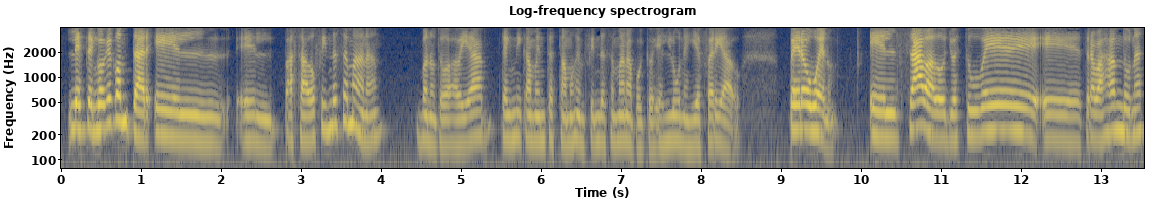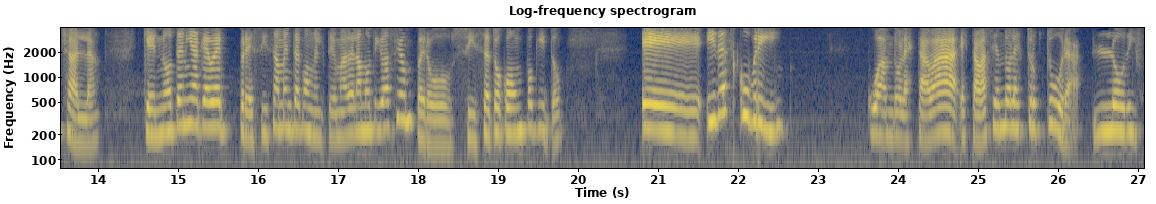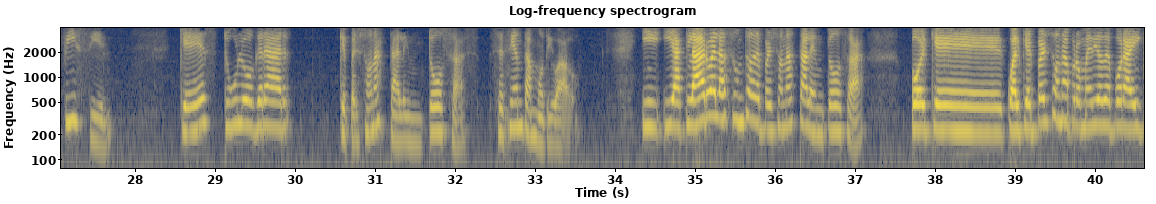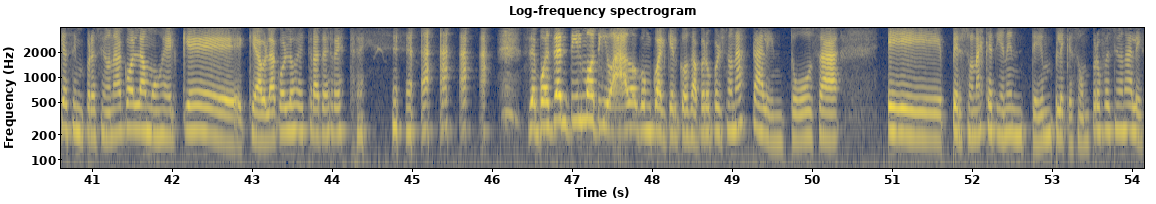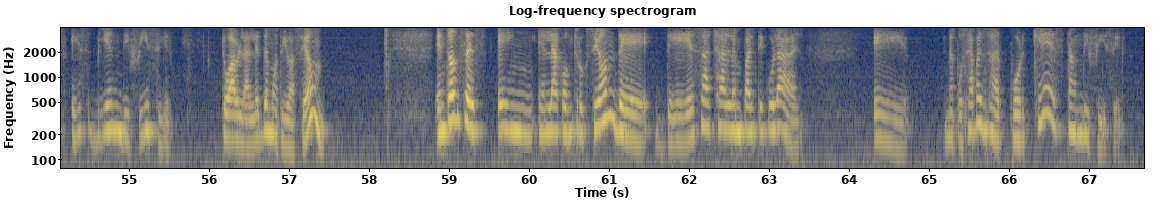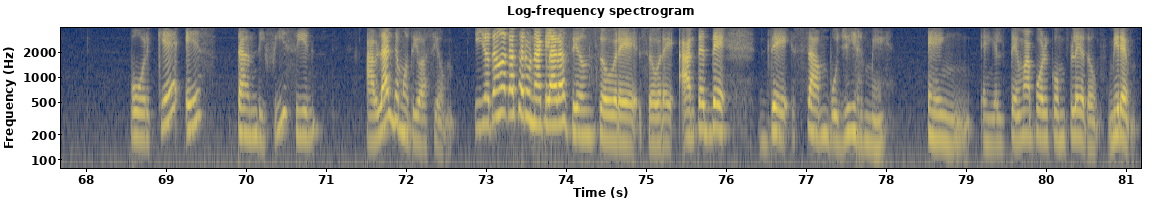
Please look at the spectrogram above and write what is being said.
les tengo que contar el, el pasado fin de semana. Bueno, todavía técnicamente estamos en fin de semana porque hoy es lunes y es feriado. Pero bueno, el sábado yo estuve eh, trabajando una charla que no tenía que ver precisamente con el tema de la motivación, pero sí se tocó un poquito. Eh, y descubrí, cuando la estaba, estaba haciendo la estructura, lo difícil que es tú lograr que personas talentosas se sientan motivados. Y, y aclaro el asunto de personas talentosas, porque cualquier persona promedio de por ahí que se impresiona con la mujer que, que habla con los extraterrestres se puede sentir motivado con cualquier cosa, pero personas talentosas, eh, personas que tienen temple, que son profesionales, es bien difícil tú hablarles de motivación. Entonces, en, en la construcción de, de, esa charla en particular, eh, me puse a pensar, ¿por qué es tan difícil? ¿Por qué es tan difícil hablar de motivación? Y yo tengo que hacer una aclaración sobre, sobre antes de, de zambullirme en, en el tema por completo. Miren,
